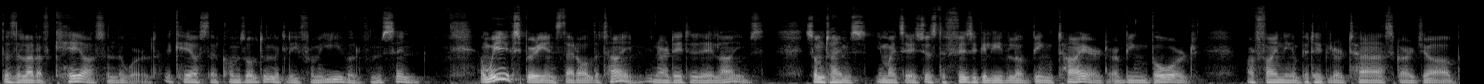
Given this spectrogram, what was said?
There's a lot of chaos in the world, a chaos that comes ultimately from evil, from sin. And we experience that all the time in our day to day lives. Sometimes you might say it's just the physical evil of being tired or being bored or finding a particular task or job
